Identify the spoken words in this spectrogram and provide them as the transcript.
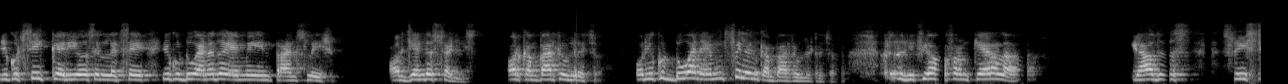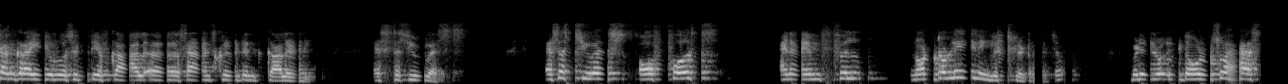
You could seek careers in, let's say, you could do another MA in translation or gender studies or comparative literature, or you could do an MPhil in comparative literature. if you are from Kerala, you have this Sri Shankara University of Kal uh, Sanskrit in Kalady, SSUS. SSUS offers an MPhil not only in English literature, but it, it also has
